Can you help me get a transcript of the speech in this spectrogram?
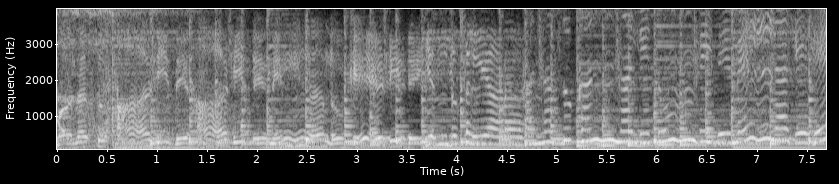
ಮನಸ್ಸು ಹಾಡಿದೆ ಹಾಡಿದೆ ನಿನ್ನನ್ನು ಕೇಳಿದೆ ಎಂದು ಕಲ್ಯಾಣ. ಕನಸು ಕಣ್ಣಲ್ಲಿ ತುಂಬಿದೆ ಮೆಲ್ಲಗೆ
